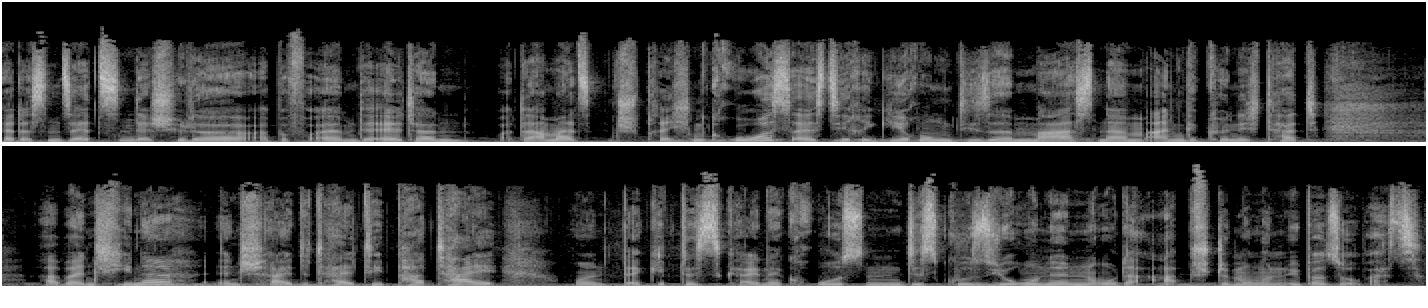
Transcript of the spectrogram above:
Ja, das Entsetzen der Schüler, aber vor allem der Eltern, war damals entsprechend groß, als die Regierung diese Maßnahmen angekündigt hat. Aber in China entscheidet halt die Partei und da gibt es keine großen Diskussionen oder Abstimmungen über sowas.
